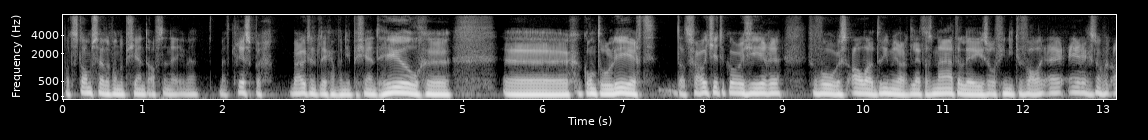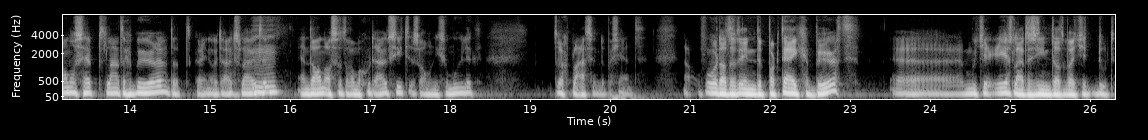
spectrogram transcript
wat stamcellen van de patiënt af te nemen. Met CRISPR buiten het lichaam van die patiënt heel ge, uh, gecontroleerd dat foutje te corrigeren. Vervolgens alle 3 miljard letters na te lezen of je niet toevallig ergens nog wat anders hebt laten gebeuren. Dat kan je nooit uitsluiten. Mhm. En dan, als het er allemaal goed uitziet, is allemaal niet zo moeilijk, terugplaatsen in de patiënt. Nou, voordat het in de praktijk gebeurt, uh, moet je eerst laten zien dat wat je doet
